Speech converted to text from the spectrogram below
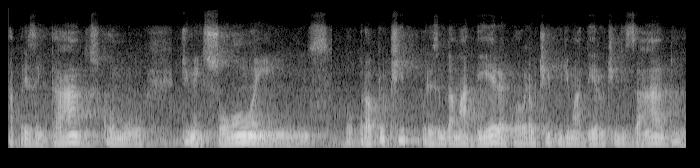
apresentados, como dimensões, o próprio tipo, por exemplo, da madeira, qual é o tipo de madeira utilizado,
